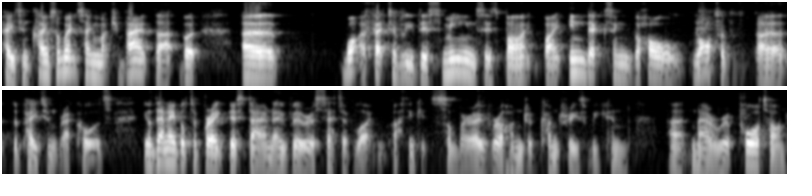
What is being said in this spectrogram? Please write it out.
patent claims. I won't say much about that, but uh, what effectively this means is by, by indexing the whole lot of uh, the patent records, you're then able to break this down over a set of like, I think it's somewhere over 100 countries we can uh, now report on.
